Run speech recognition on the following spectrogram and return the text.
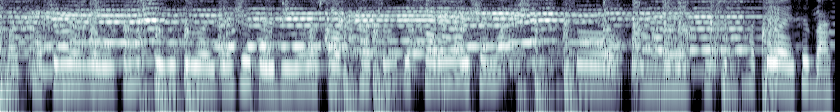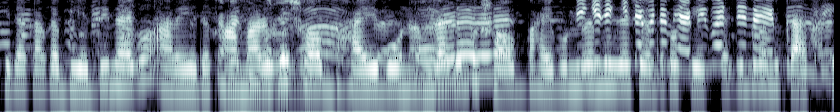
আমার ছাত্ররা ওখানে ছবি তোলা হইতেছে। তো দিকে সব ছাত্র তো সবাই আইছে না। তো মানে কিছু ছাত্র আইছে, বাকিরা কালকে বিয়ের দিন আইবো। আর এই দেখো আমার হচ্ছে সব ভাই বোন আমরা কিন্তু সব ভাই বোনরা মিলে সেটা দেখো কেকটা কিন্তু আমি কাটছি।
